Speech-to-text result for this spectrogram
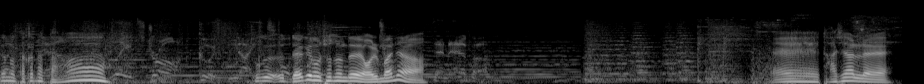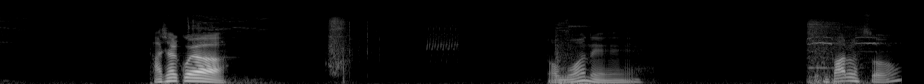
끝났다 끝났다? 아. 저거 for 네개 놓쳤는데 얼마냐. 에이 다시 할래 다시 할 거야 너무하네 조금 빨랐어!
